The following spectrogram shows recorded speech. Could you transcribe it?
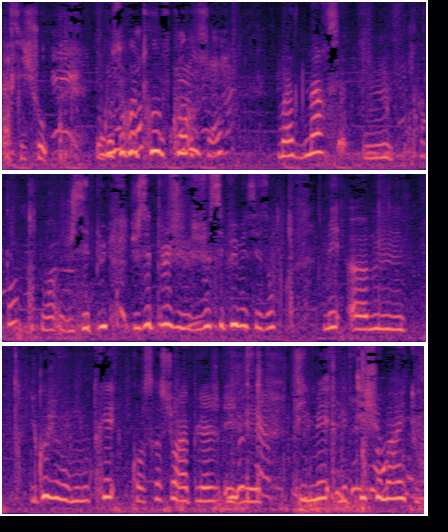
assez chaud. Donc on se retrouve quand? Mois de mars, hmm, je sais plus, je sais plus, je, je sais plus mes saisons. Mais euh, du coup, je vais vous montrer quand on sera sur la plage et je vais filmer les petits chemins et tout.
